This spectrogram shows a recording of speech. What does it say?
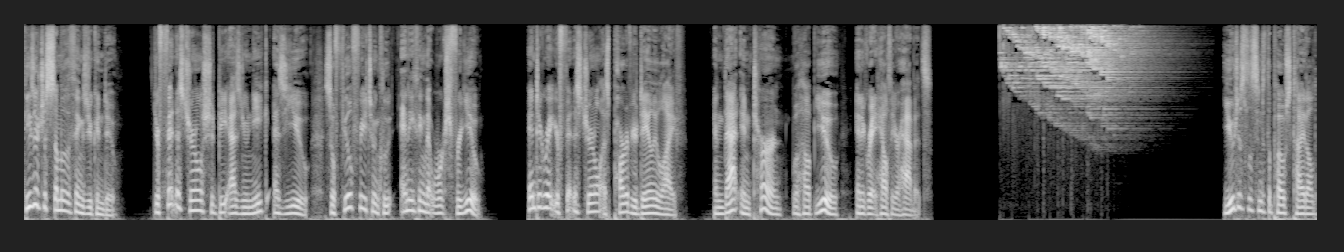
These are just some of the things you can do. Your fitness journal should be as unique as you, so feel free to include anything that works for you. Integrate your fitness journal as part of your daily life, and that in turn will help you integrate healthier habits. You just listened to the post titled,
